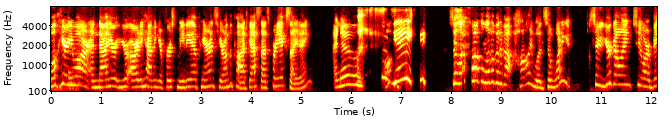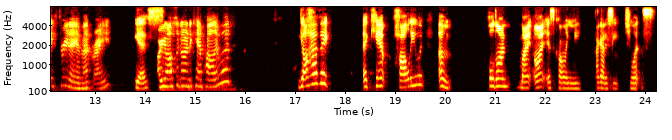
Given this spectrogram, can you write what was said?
Well, here you are, and now you're you're already having your first media appearance here on the podcast. That's pretty exciting. I know. Awesome. Yay. So let's talk a little bit about Hollywood. So what are you? So you're going to our big three day event, right? Yes. Are you also going to Camp Hollywood? Y'all have a a Camp Hollywood? Um hold on. My aunt is calling me. I got to see. She wants.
